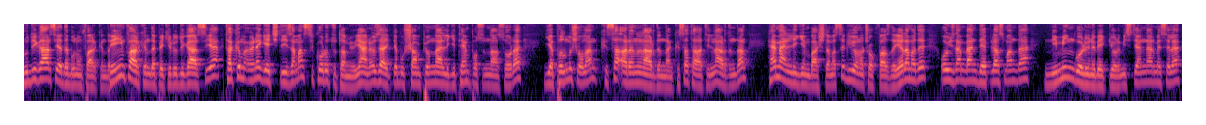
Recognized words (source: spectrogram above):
Rudi Garcia da bunun farkında. Neyin farkında peki Rudi Garcia? Takımı öne geçtiği zaman skoru tutamıyor. Yani özellikle bu Şampiyonlar Ligi temposundan sonra yapılmış olan kısa aranın ardından, kısa tatilin ardından hemen ligin başlaması Lyon'a çok fazla yaramadı. O yüzden ben deplasmanda Nim'in golünü bekliyorum. İsteyenler mesela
